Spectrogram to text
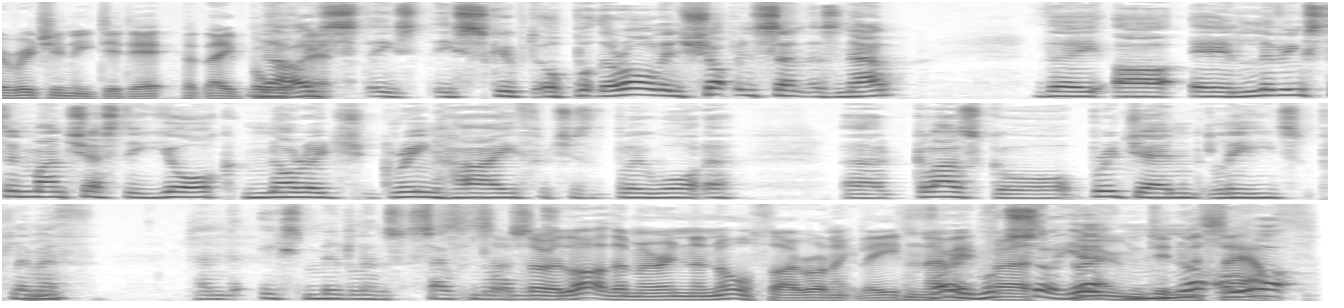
originally did it, but they bought No, it. he's, he's, he's scooped it up, but they're all in shopping centres now. They are in Livingston, Manchester, York, Norwich, Greenhithe, which is the Blue Water, uh, Glasgow, Bridgend, Leeds, Plymouth, and East Midlands, South So, Normandy. so a lot of them are in the north, ironically, even though Very it much first so, yeah. boomed in the Not a lot.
